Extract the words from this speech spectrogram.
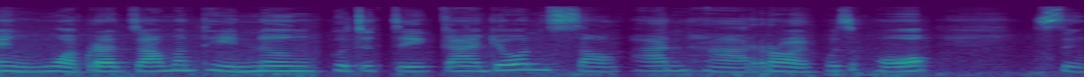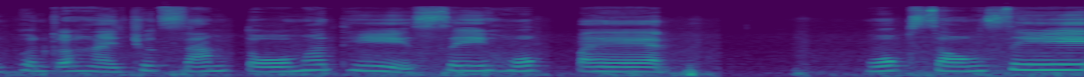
งงวดประจำวันที่หนึ่งพฤศจิกายน 2566ซึ่งเพิ่นก็ให้ชุด 3 โตมาที่ 468 624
